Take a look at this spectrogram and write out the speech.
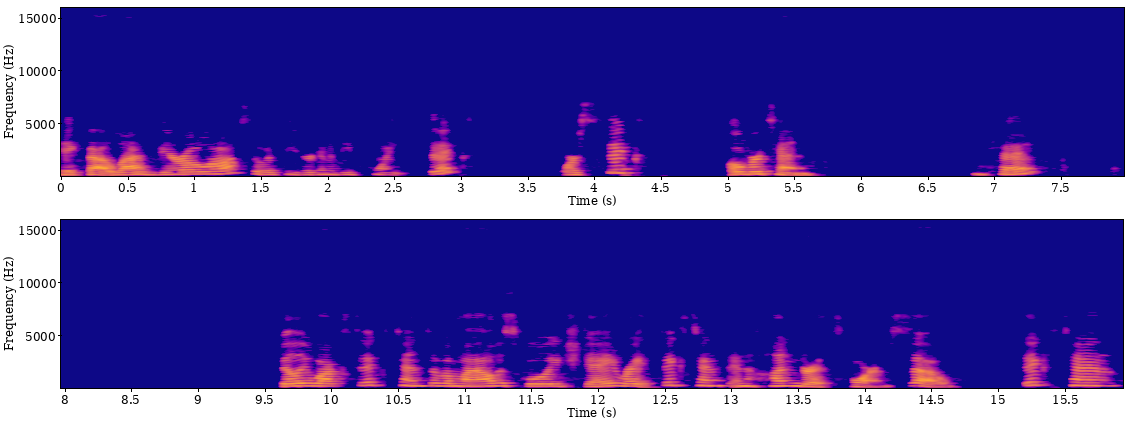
take that last zero off. So it's either going to be 0.6 or 6 over 10. Okay. Billy walks six tenths of a mile to school each day. Write six tenths in hundredths form. So six tenths,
